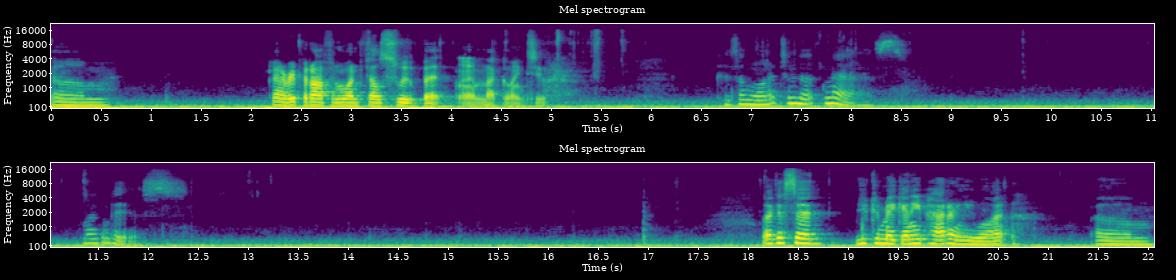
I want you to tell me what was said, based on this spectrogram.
um, kind of rip it off in one fell swoop, but I'm not going to. Because I want it to look nice. Like this. Like I said, you can make any pattern you want um,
